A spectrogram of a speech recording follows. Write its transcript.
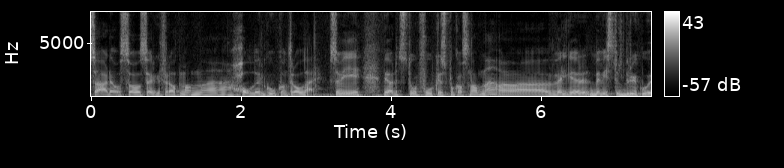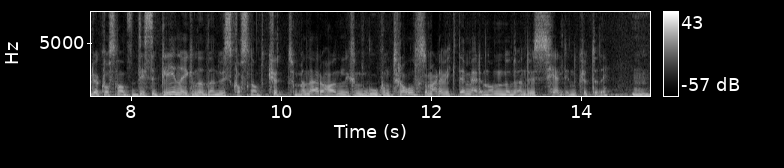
så er det også å sørge for at man eh, holder god kontroll der. Så vi, vi har et stort fokus på kostnadene, og velger bevisst å bruke ordet kostnadsdisiplin, og ikke nødvendigvis kostnadskutt, men det er å ha en liksom, god kontroll som er det viktige, mer enn å nødvendigvis hele tiden kutte de. Mm.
